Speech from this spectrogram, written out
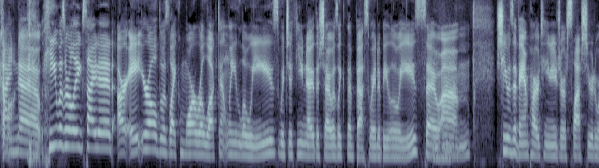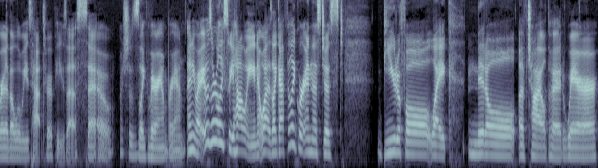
Come I on. know he was really excited. Our eight year old was like more reluctantly Louise, which, if you know the show, is like the best way to be Louise. So, Mm-hmm. um, she was a vampire teenager slash she would wear the Louise hat to appease us. So, which is like very on brand. Anyway, it was a really sweet Halloween. It was like I feel like we're in this just beautiful like middle of childhood where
